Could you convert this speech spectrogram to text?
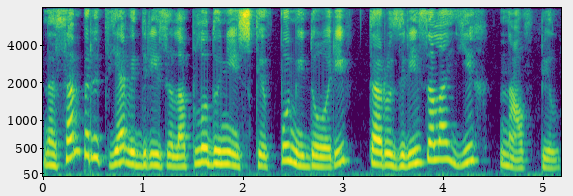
Насамперед я відрізала плодоніжки в помідорів та розрізала їх навпіл.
